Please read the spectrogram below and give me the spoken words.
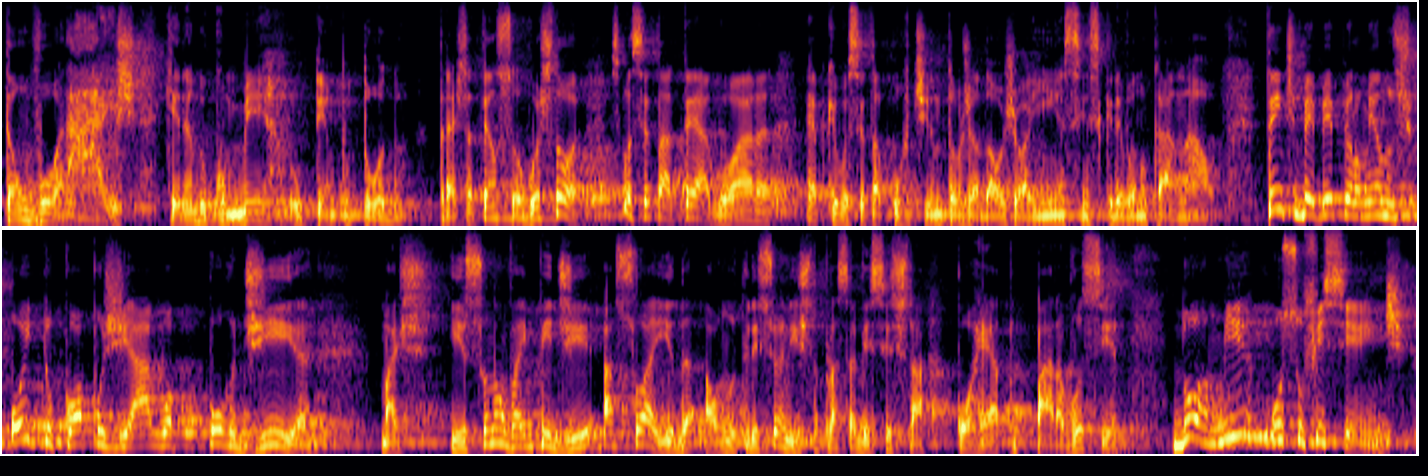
tão voraz, querendo comer o tempo todo. Presta atenção. Gostou? Se você está até agora, é porque você está curtindo, então já dá o joinha, se inscreva no canal. Tente beber pelo menos 8 copos de água por dia mas isso não vai impedir a sua ida ao nutricionista para saber se está correto para você. Dormir o suficiente.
